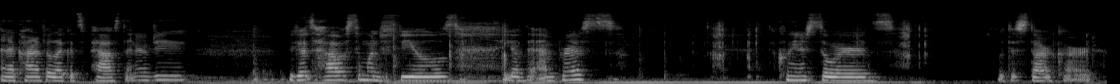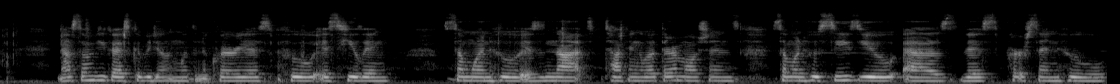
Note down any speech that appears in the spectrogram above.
And i kind of feel like it's past energy because how someone feels you have the empress the queen of swords with the star card. Now some of you guys could be dealing with an aquarius who is healing someone who is not talking about their emotions, someone who sees you as this person who,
